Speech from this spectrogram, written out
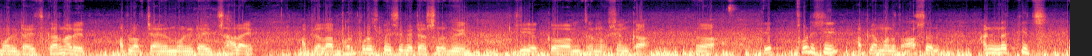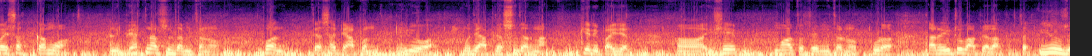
मॉनिटाईज करणार आहेत आपला चॅनल मॉनिटाईज झाला आहे आपल्याला भरपूरच पैसे भेटायला सुरुवात होईल. ही एक मित्रांनो शंका. एक थोडीशी आपल्या मनात असेल आणि नक्कीच पैसा कमवा आणि भेटणारसुद्धा मित्रांनो. पण त्यासाठी आपण व्हिडिओमध्ये आपल्या सुधारणा केली पाहिजे. हे महत्त्वाचं आहे मित्रांनो पुढं. कारण यूट्यूब आपल्याला फक्त यूज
